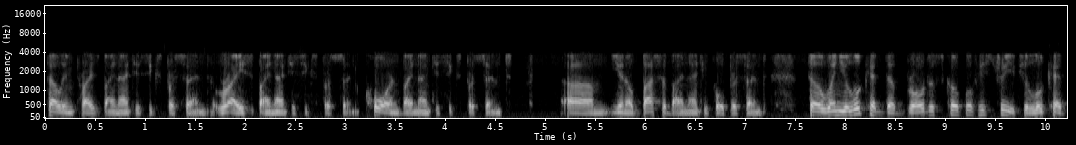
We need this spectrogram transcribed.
fell in price by 96%, rice by 96%, corn by 96% um, you know, butter by 94%. So when you look at the broader scope of history, if you look at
